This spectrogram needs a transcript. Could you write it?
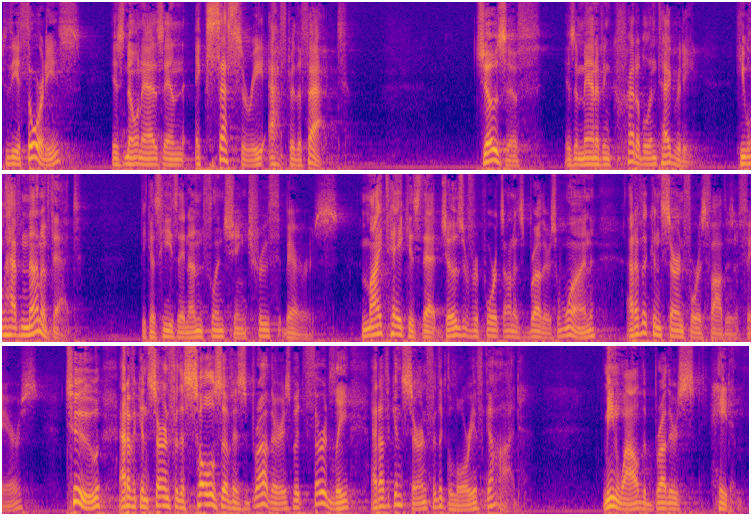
to the authorities is known as an accessory after the fact. Joseph is a man of incredible integrity. He will have none of that because he's an unflinching truth bearer. My take is that Joseph reports on his brothers, one, out of a concern for his father's affairs, two, out of a concern for the souls of his brothers, but thirdly, out of a concern for the glory of God. Meanwhile, the brothers hate him.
